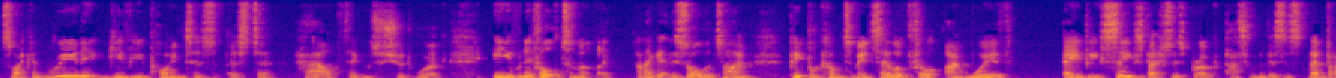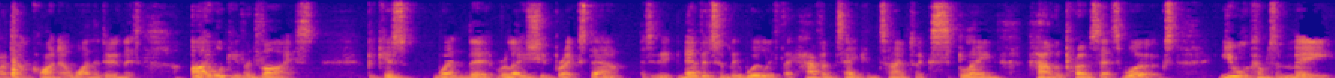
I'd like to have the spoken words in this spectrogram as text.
So, I can really give you pointers as to how things should work. Even if ultimately, and I get this all the time, people come to me and say, Look, Phil, I'm with ABC specialist broker passing the business to them, but I don't quite know why they're doing this. I will give advice because when the relationship breaks down, as it inevitably will if they haven't taken time to explain how the process works, you will come to me.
